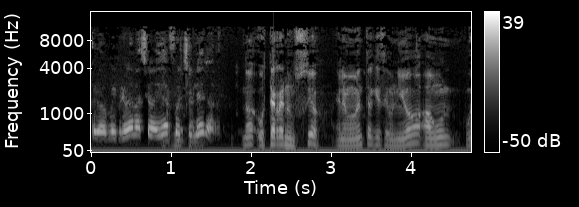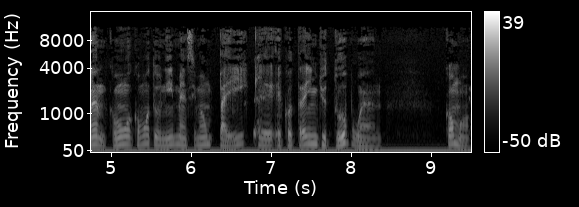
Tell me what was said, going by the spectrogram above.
Pero mi primera nacionalidad fue chilena. No, usted renunció en el momento que se unió a un... Weón, ¿cómo, ¿cómo te unís encima a un país que encontré en YouTube, weón? ¿Cómo?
